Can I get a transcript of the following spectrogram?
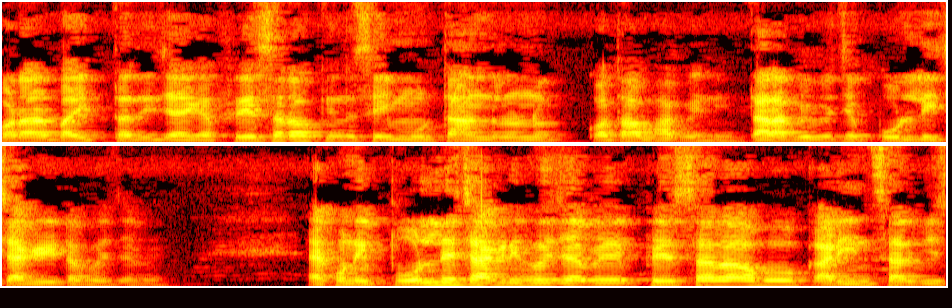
করার বা ইত্যাদি জায়গা ফ্রেশাররাও কিন্তু সেই মুহূর্তে আন্দোলনের কথা ভাবেনি। তারা ভেবেছে পড়লেই চাকরিটা হয়ে যাবে। এখন এই পড়লে চাকরি হয়ে যাবে ফ্রেশাররা হোক আর ইন সার্ভিস,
